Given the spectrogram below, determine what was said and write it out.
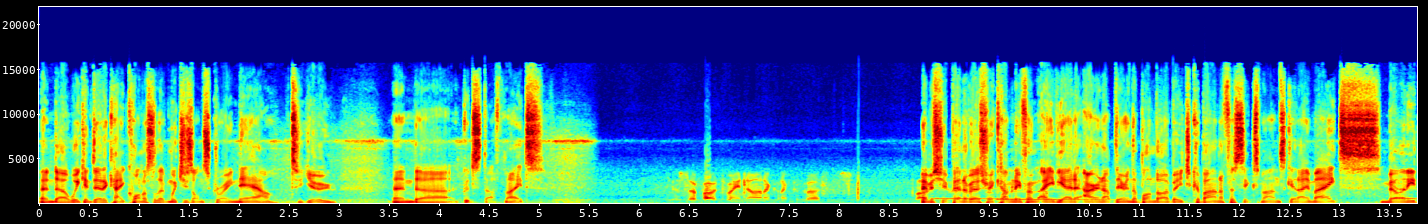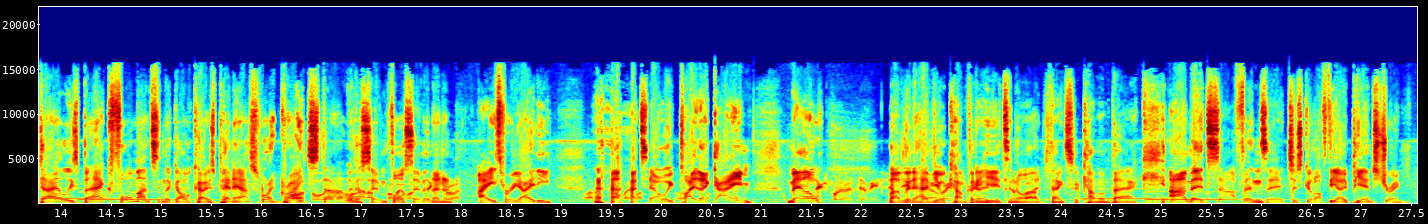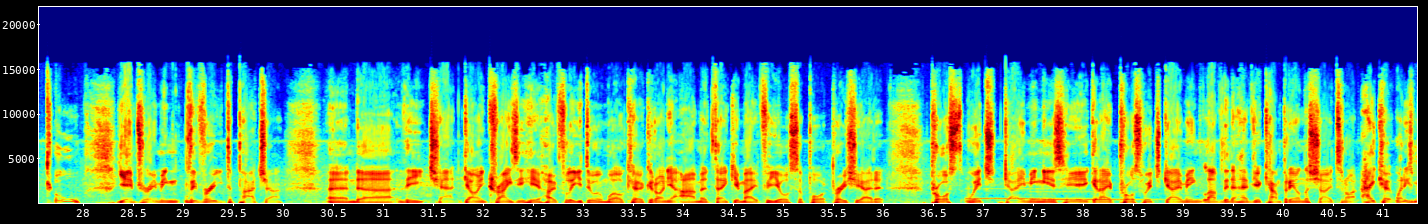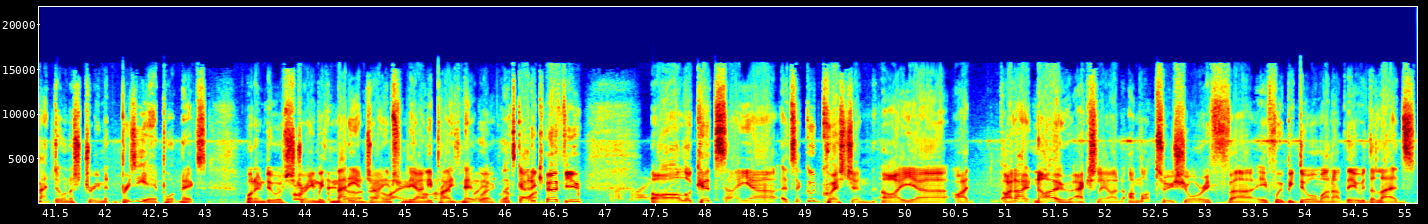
And uh, we can dedicate Qantas 11, which is on screen now, to you. And uh, good stuff, mates. So 529, I connect the birds. Membership anniversary company from Aviator Aaron up there in the Bondi Beach Cabana for six months. G'day, mates. Melanie Dale is back. Four months in the Gold Coast penthouse. What a great start with a 747 and an A380. That's how we play the game. Mel, lovely to have your company here tonight. Thanks for coming back. Ahmed Safins just got off the OPN stream. Cool. Yeah, dreaming livery departure and uh, the chat going crazy here. Hopefully you're doing well, Kurt. Good on you, Ahmed. Thank you, mate, for your support. Appreciate it. Prostwich Gaming is here. G'day, Prostwich Gaming. Lovely to have your company on the show tonight. Hey, Kurt, when is Matt doing a stream at Brizzy Airport next? Want him to do a stream with Matty and James from the Only Planes Network. Let's go to curfew. Oh, look, it's a uh, it's a good question. I uh, I I don't know actually. I, am not too sure if uh, if we'd be doing one up there with the lads.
